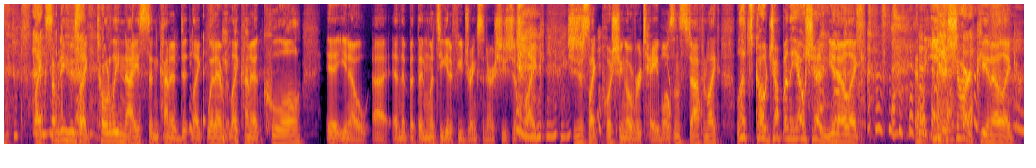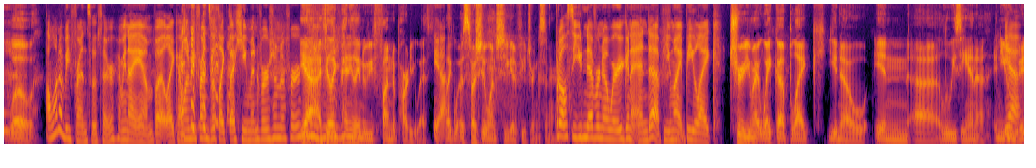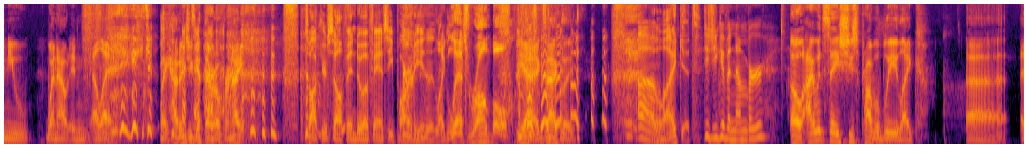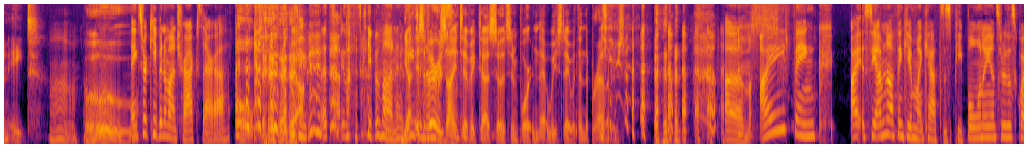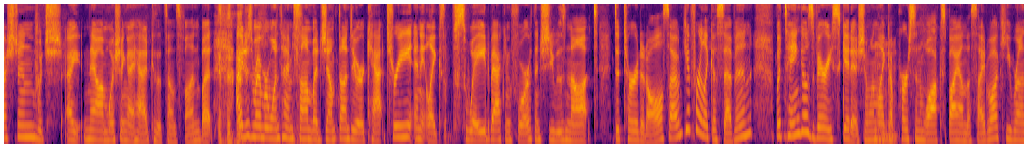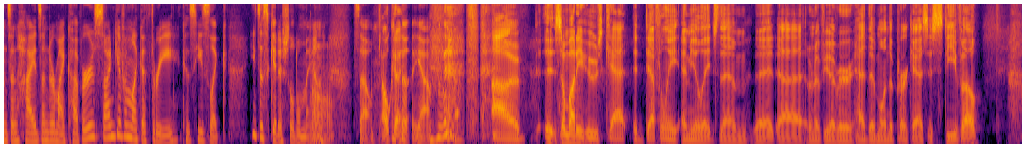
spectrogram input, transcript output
like somebody who's like totally nice and kind of like whatever, like kind of cool, uh, you know. Uh, and then but then once you get a few drinks in her, she's just like she's just like pushing over tables and stuff, and like, "Let's go jump in the ocean," you know, like and eat a shark, you know, like whoa. I want to be friends with her. I mean, I am, but like I want to be friends with like the human version of her. Yeah, I feel like Penny Lane would be fun to party with. Yeah. like especially once you get a few drinks in her. But also, you never know where you're going to end up. You might be like, True, you might wake up like you know in uh, Louisiana, and you Yeah. and you went out in L.A. like, how did you get there overnight? Talk yourself into a fancy party and then like let's rumble. Yeah, exactly. I like it. did you give a number? Oh, I would say she's probably like uh, an eight. Ooh, Thanks for keeping him on track, Sarah. bold. yeah. let's let's keep him on. Yeah, it's the a very scientific test, so it's important that we stay within the parameters. Um, I think I see. I'm not thinking of my cats as people when I answer this question, which I now I'm wishing I had because it sounds fun. But I just remember one time Samba jumped onto her cat tree and it like swayed back and forth, and she was not deterred at all. So I would give her like a seven. But Tango's very skittish, and when like a mm-hmm. person walks by on the sidewalk, he runs and hides under my covers. So I'd give him like a three because he's like he's a skittish little man. So Okay. but, yeah. uh, somebody whose cat it definitely emulates them. That uh, I don't know if you ever had them on the Purrcast is Steve-O.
